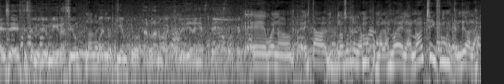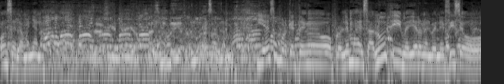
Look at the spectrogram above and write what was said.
ese, este se lo dio migración. No lo ¿Cuánto dio tiempo tardaron para que le dieran este, este eh, Bueno, esta, nosotros llegamos como a las 9 de la noche y fuimos atendidos a las 11 de la mañana. O sea, al siguiente día. Al siguiente día no Exactamente. Y eso porque tengo problemas de salud y me dieron el beneficio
